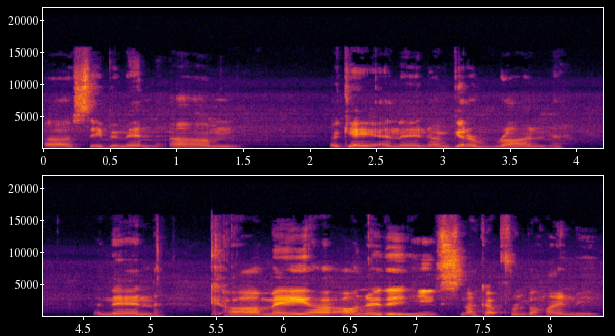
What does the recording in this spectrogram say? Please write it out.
uh, Saibaman. Um, okay, and then I'm gonna run. And then Kamehameha. Oh no, that he snuck up from behind me.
